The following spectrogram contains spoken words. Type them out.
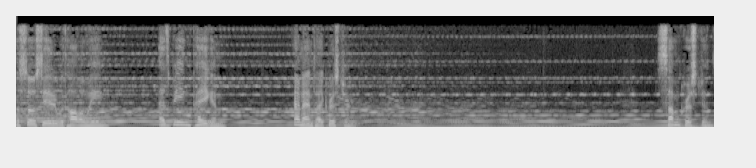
associated with Halloween as being pagan and anti Christian. Some Christians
